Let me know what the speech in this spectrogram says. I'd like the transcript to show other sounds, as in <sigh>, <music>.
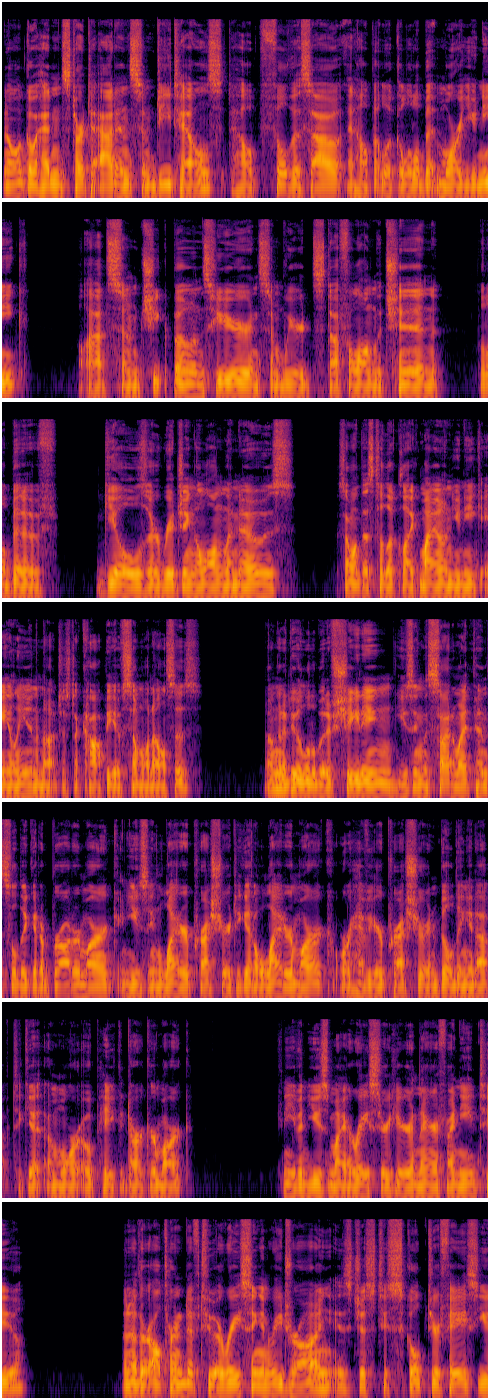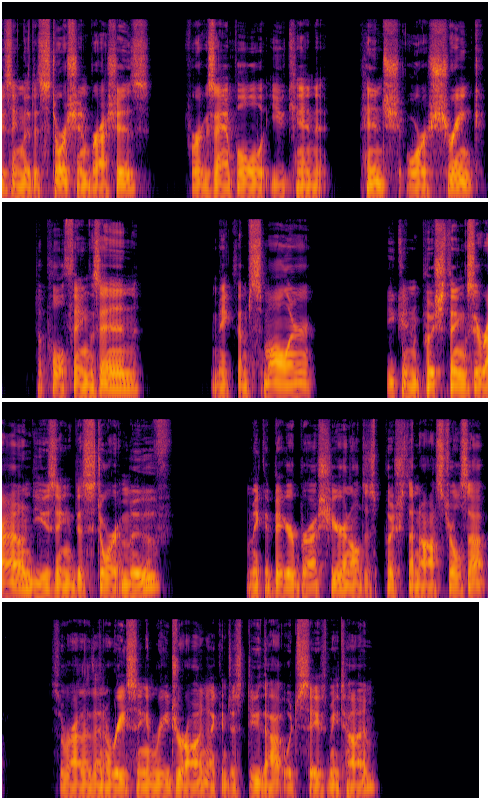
Now I'll go ahead and start to add in some details to help fill this out and help it look a little bit more unique. I'll add some cheekbones here and some weird stuff along the chin, a little bit of gills or ridging along the nose, because I want this to look like my own unique alien and not just a copy of someone else's. I'm going to do a little bit of shading using the side of my pencil to get a broader mark and using lighter pressure to get a lighter mark or heavier pressure and building it up to get a more opaque, darker mark. Can even use my eraser here and there if I need to. Another alternative to erasing and redrawing is just to sculpt your face using the distortion brushes. For example, you can pinch or shrink to pull things in, make them smaller. You can push things around using distort move. Make a bigger brush here and I'll just push the nostrils up. So rather than erasing and redrawing, I can just do that, which saves me time.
